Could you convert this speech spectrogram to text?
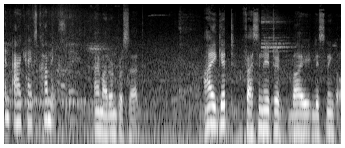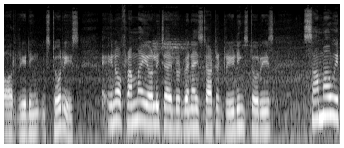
and archives comics. I'm Arun Prasad. I get fascinated by listening or reading stories. You know, from my early childhood, when I started reading stories, somehow it,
